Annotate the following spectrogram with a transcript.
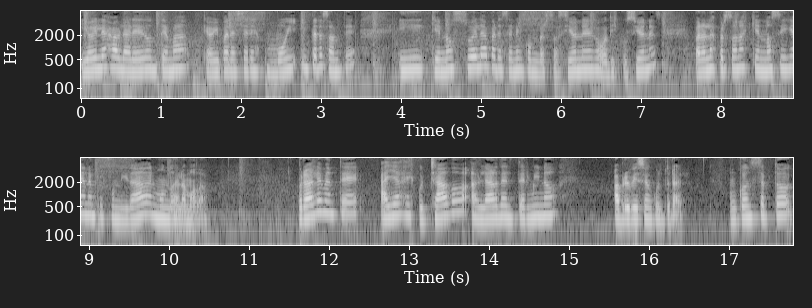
y hoy les hablaré de un tema que a mi parecer es muy interesante y que no suele aparecer en conversaciones o discusiones para las personas que no siguen en profundidad el mundo de la moda. Probablemente hayas escuchado hablar del término apropiación cultural un concepto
